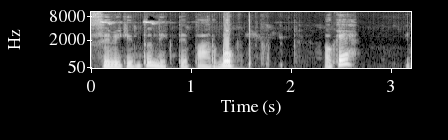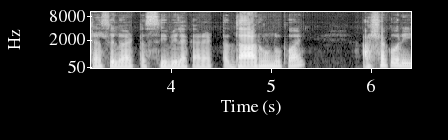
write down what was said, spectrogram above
সিবি কিন্তু লিখতে পারব। ওকে এটা ছিল একটা সিবি লেখার একটা দারুণ উপায়। আশা করি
